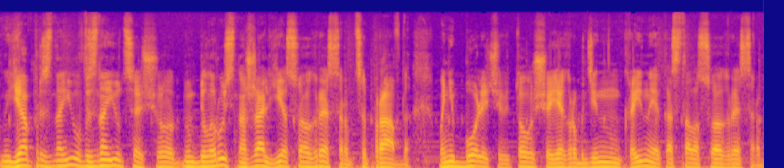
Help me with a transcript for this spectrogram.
я признаю, визнаю це, що ну Білорусь, на жаль, є соагресором. Це правда. Мені боляче від того, що я громадянином країни, яка стала соагресором.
